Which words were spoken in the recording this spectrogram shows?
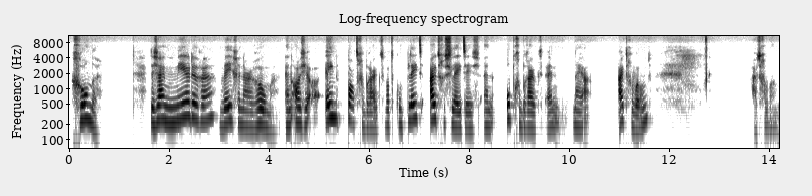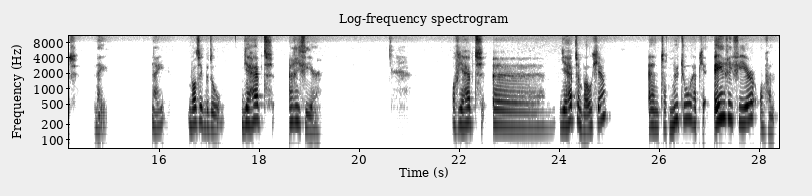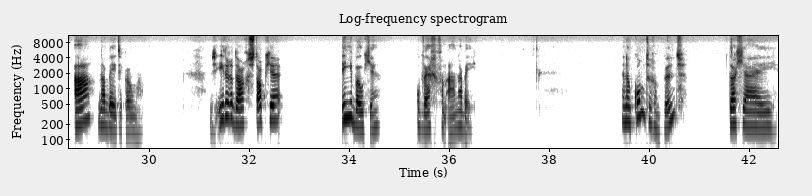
Gronden. Er zijn meerdere wegen naar Rome. En als je één pad gebruikt, wat compleet uitgesleten is en opgebruikt en, nou ja, uitgewoond. Uitgewoond. Nee. Nee, wat ik bedoel. Je hebt een rivier. Of je hebt, uh, je hebt een bootje. En tot nu toe heb je één rivier om van A naar B te komen. Dus iedere dag stap je in je bootje op weg van A naar B. En dan komt er een punt dat jij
